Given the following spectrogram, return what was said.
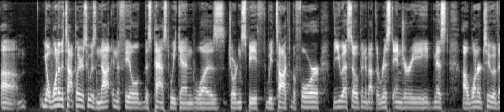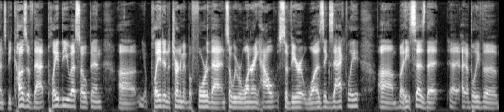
Um, you know, one of the top players who was not in the field this past weekend was Jordan Spieth. We talked before the U.S. Open about the wrist injury. He'd missed uh, one or two events because of that. Played the U.S. Open, uh, you know, played in a tournament before that, and so we were wondering how severe it was exactly. Um, but he says that uh, I believe the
